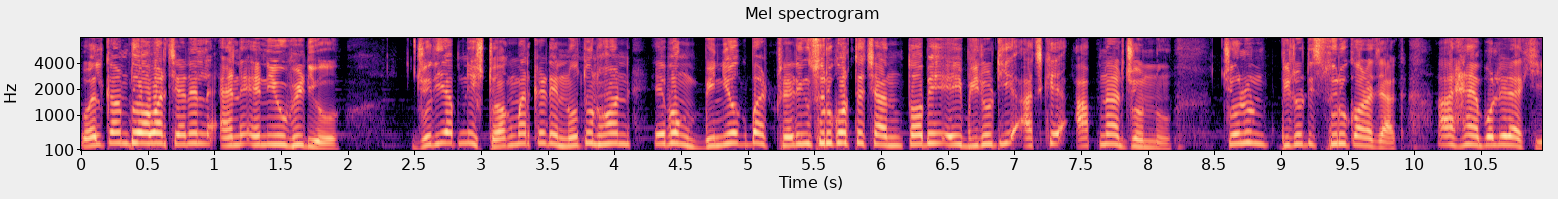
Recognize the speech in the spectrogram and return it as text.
Welcome to our channel and a new video যদি আপনি স্টক মার্কেটে নতুন হন এবং বিনিয়োগ বা ট্রেডিং শুরু করতে চান, তবে এই ভিডিওটি আজকে আপনার জন্য। চলুন ভিডিওটি শুরু করা যাক। আর হ্যাঁ বলে রাখি,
